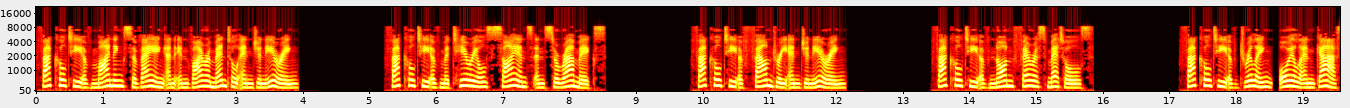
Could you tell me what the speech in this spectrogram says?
Faculty of Mining Surveying and Environmental Engineering. Faculty of Materials Science and Ceramics Faculty of Foundry Engineering. Faculty of Non-Ferrous Metals. Faculty of Drilling, Oil and Gas.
